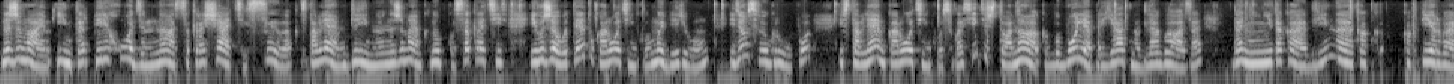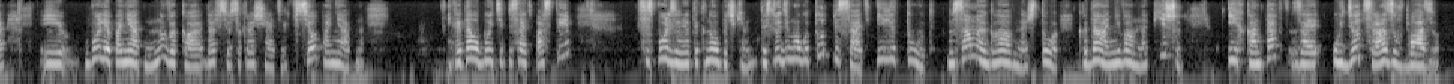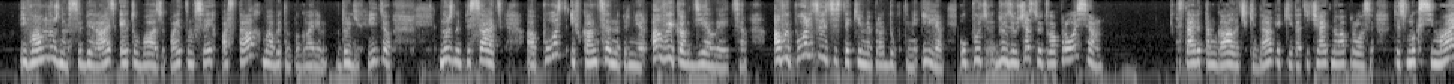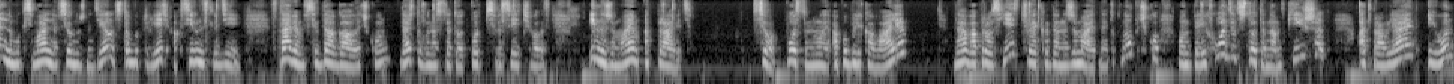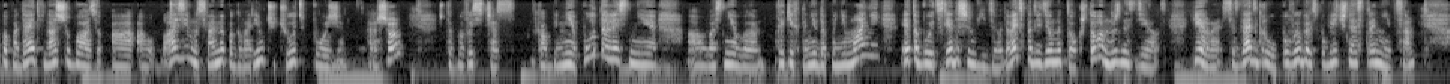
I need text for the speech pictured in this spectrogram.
Нажимаем Enter, переходим на сокращатель ссылок, вставляем длинную, нажимаем кнопку «Сократить». И уже вот эту коротенькую мы берем, идем в свою группу и вставляем коротенькую. Согласитесь, что она как бы более приятна для глаза, да, не, не такая длинная, как, как первая, и более понятно, ну, ВК, да, все, сокращатель, все понятно. И когда вы будете писать посты, с использованием этой кнопочки. То есть люди могут тут писать или тут. Но самое главное, что когда они вам напишут, их контакт за... уйдет сразу в базу. И вам нужно собирать эту базу. Поэтому в своих постах, мы об этом поговорим в других видео, нужно писать а, пост и в конце, например, а вы как делаете? А вы пользуетесь такими продуктами? Или люди участвуют в вопросе, ставит там галочки, да, какие-то, отвечает на вопросы. То есть максимально, максимально все нужно делать, чтобы привлечь активность людей. Ставим всегда галочку, да, чтобы у нас вот эта вот подпись высвечивалась, и нажимаем «Отправить». Все, пост мы опубликовали, Да, вопрос есть, человек, когда нажимает на эту кнопочку, он переходит, что-то нам пишет, отправляет, и он попадает в нашу базу. А о базе мы с вами поговорим чуть-чуть позже. Хорошо? Чтобы вы сейчас как бы не путались, не, а, у вас не было каких-то недопониманий. Это будет в следующем видео. Давайте подведем итог. Что вам нужно сделать? Первое. Создать группу, выбрать публичная страница.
